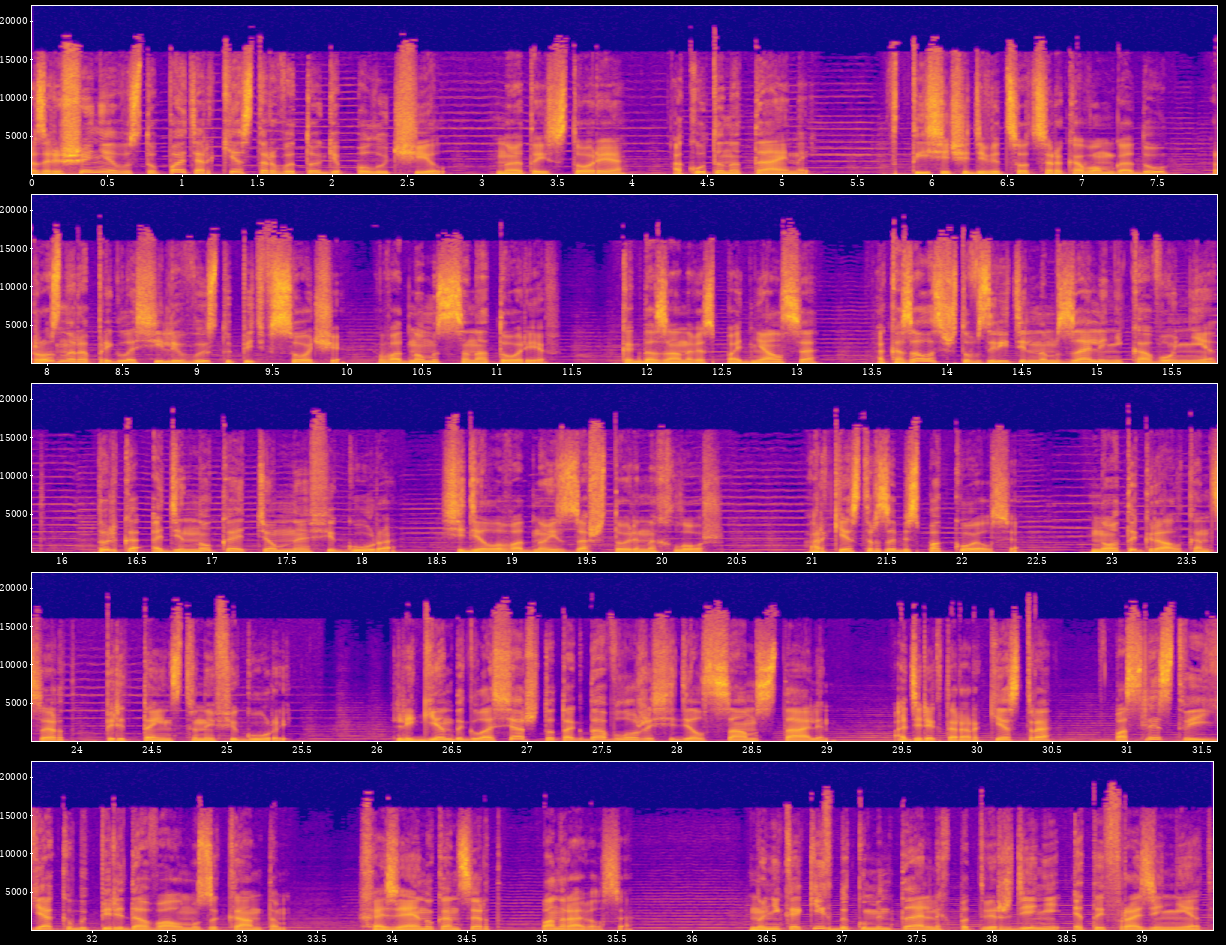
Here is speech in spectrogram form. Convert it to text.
Разрешение выступать оркестр в итоге получил, но эта история окутана тайной. В 1940 году Рознера пригласили выступить в Сочи, в одном из санаториев. Когда занавес поднялся, оказалось, что в зрительном зале никого нет, только одинокая темная фигура сидела в одной из зашторенных лож. Оркестр забеспокоился, но отыграл концерт перед таинственной фигурой. Легенды гласят, что тогда в ложе сидел сам Сталин – а директор оркестра впоследствии якобы передавал музыкантам. Хозяину концерт понравился. Но никаких документальных подтверждений этой фразе нет.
